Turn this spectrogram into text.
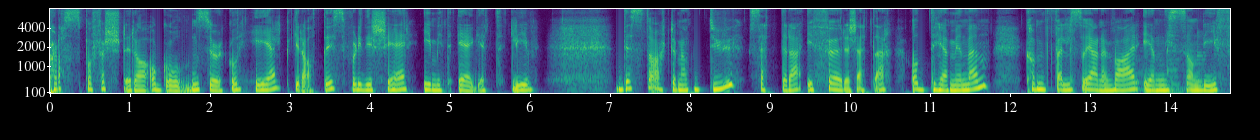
plass på første rad og Golden Circle helt gratis fordi de skjer i mitt eget liv. Det starter med at du setter deg i førersetet, og det, min venn, kan vel så gjerne være i en Nissan Leaf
